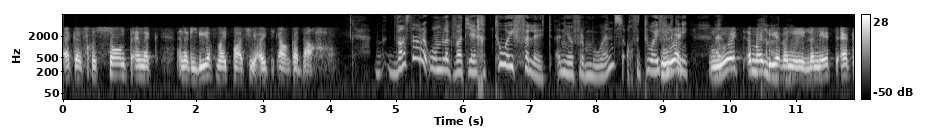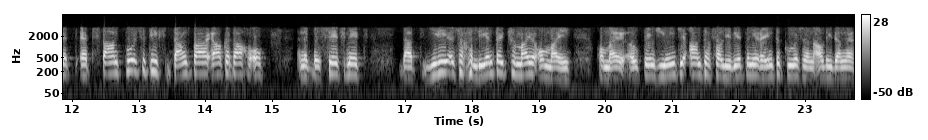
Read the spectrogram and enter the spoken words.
Ek is gesond en ek en ek leef my passie uit elke dag. Was daar 'n oomblik wat jy getwyfel het in jou vermoëns of getwyfel het in Nooit, die nooit in my lewe nie, Lenet. Ek het ek staan positief dankbaar elke dag op en ek besef net dat hierdie is 'n geleentheid vir my om my om my ou pensioentjie aan te val. Jy weet in die rentekoerse en al die dinge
